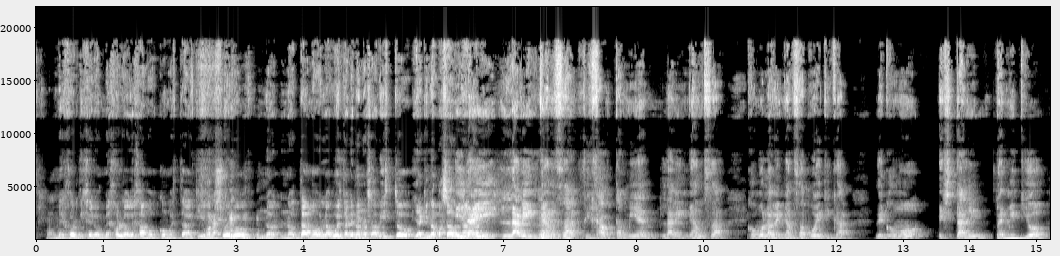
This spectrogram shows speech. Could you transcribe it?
Mejor dijeron, mejor lo dejamos como está aquí en el suelo, nos, damos la vuelta que no nos ha visto y aquí no ha pasado nada. Y de ahí la venganza, fijaos también la venganza, como la venganza poética de cómo Stalin permitió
